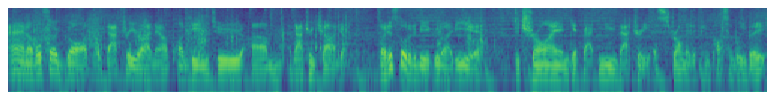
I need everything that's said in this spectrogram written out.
and I've also got the battery right now plugged into um, a battery charger. So I just thought it'd be a good idea to try and get that new battery as strong as it can possibly be.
